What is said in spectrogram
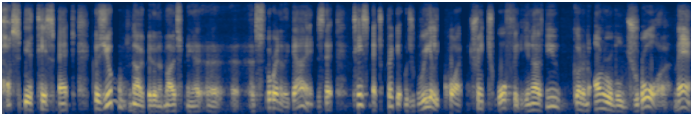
possibly a test match, because you'll know better than most being a, a, a historian of the game, is that test match cricket was really quite trench warfare. You know, if you got an honourable draw, man, it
